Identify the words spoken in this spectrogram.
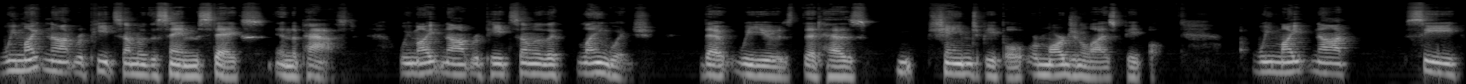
we might not repeat some of the same mistakes in the past. We might not repeat some of the language that we use that has shamed people or marginalized people. We might not see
